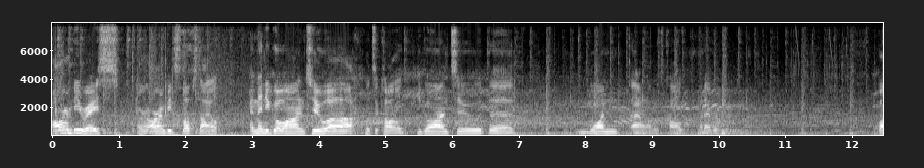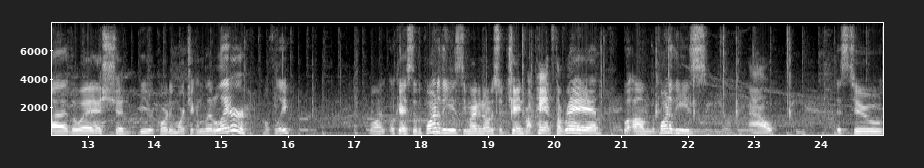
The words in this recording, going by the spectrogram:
R&B race, or R&B slope style, and then you go on to, uh, what's it called? You go on to the one, I don't know what it's called, whatever. By the way, I should be recording more Chicken Little later, hopefully. One, okay, so the point of these, you might have noticed, I changed my pants to red, but um, the point of these, ow, is to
